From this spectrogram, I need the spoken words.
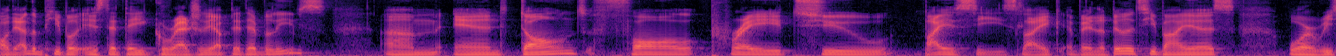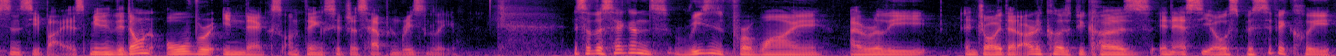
all the other people is that they gradually update their beliefs um, and don't fall prey to biases like availability bias or recency bias, meaning they don't over index on things that just happened recently. So the second reason for why I really enjoyed that article is because in SEO specifically,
